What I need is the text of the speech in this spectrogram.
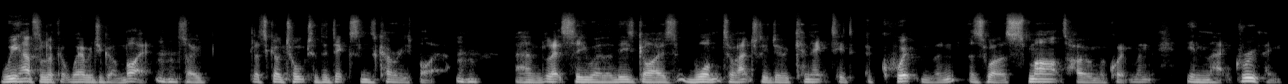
we have to look at where would you go and buy it. Mhm. So let's go talk to the Dixon's Curry's buyer. Mhm. And let's see whether these guys want to actually do connected equipment as well as smart home equipment in that grouping.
